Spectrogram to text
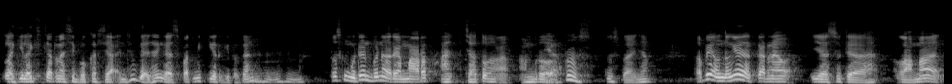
lagi-lagi karena sibuk kerjaan juga saya nggak sempat mikir gitu kan. Mhm. Terus kemudian benar ya Maret ah, jatuh ah, ambrol Iya. terus terus banyak. Tapi untungnya karena ya sudah lama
